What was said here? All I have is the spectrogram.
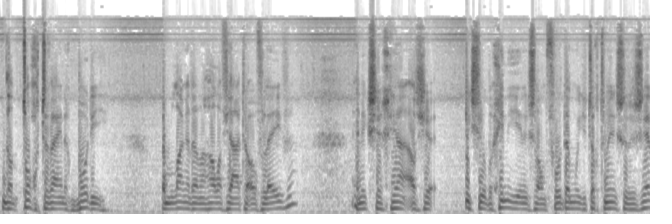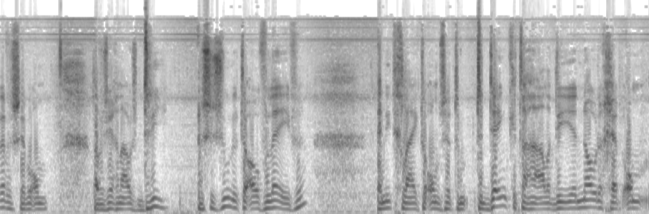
dan toch te weinig body om langer dan een half jaar te overleven. En ik zeg, ja, als je iets wil beginnen hier in Zandvoort, dan moet je toch tenminste reserves hebben om, laten we zeggen, nou eens drie seizoenen te overleven. En niet gelijk de omzet te, te denken te halen die je nodig hebt om,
